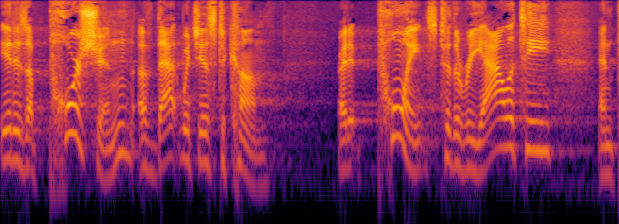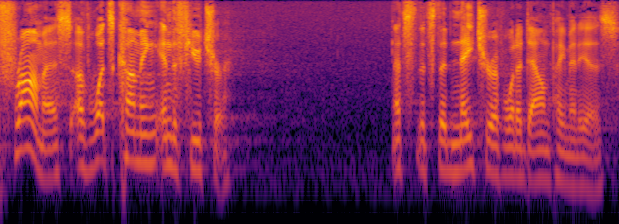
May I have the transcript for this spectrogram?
it is a portion of that which is to come. Right? It points to the reality and promise of what's coming in the future. That's, that's the nature of what a down payment is.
